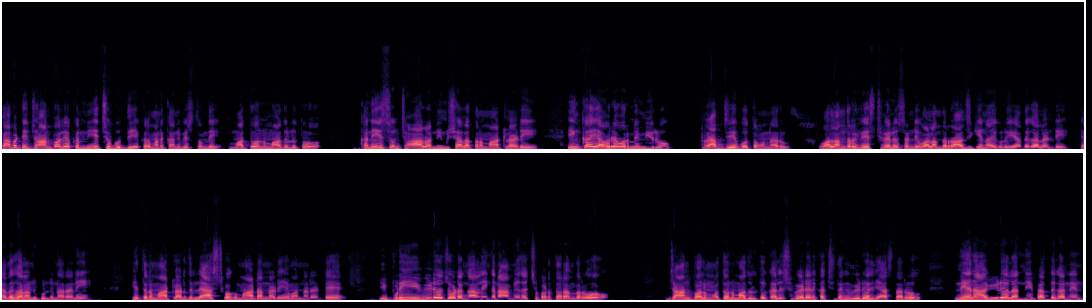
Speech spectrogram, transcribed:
కాబట్టి జాన్ పాల్ యొక్క నీచ బుద్ధి ఇక్కడ మనకు కనిపిస్తుంది మతోన్మాదులతో కనీసం చాలా నిమిషాలు అతను మాట్లాడి ఇంకా ఎవరెవరిని మీరు ట్రాప్ చేయబోతా ఉన్నారు? వాళ్ళందరూ వేస్ట్ ఫెలోస్ అండి. వాళ్ళందరూ రాజకీయ నాయకులు ఎదగాలండి. ఎదగాలనుకుంటున్నారని ఇతను మాట్లాడితే లాస్ట్కి ఒక మాట అన్నాడు. ఏమన్నాడంటే ఇప్పుడు ఈ వీడియో చూడగానే ఇంకా నా మీద వచ్చి పడతారు అందరూ. జాన్ పాల్ మతోన్మాదులతో కలిసిపోయాడని ఖచ్చితంగా వీడియోలు చేస్తారు. నేను ఆ వీడియోలన్నీ పెద్దగా నేను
